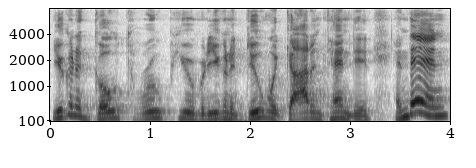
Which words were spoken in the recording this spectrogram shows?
You're going to go through puberty. You're going to do what God intended. And then,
